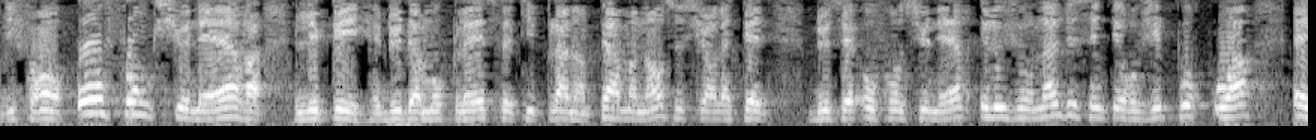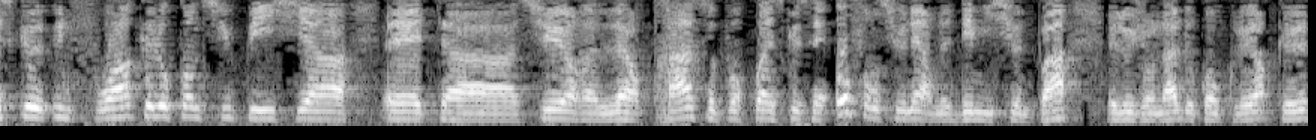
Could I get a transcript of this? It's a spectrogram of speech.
différents hauts fonctionnaires. L'épée de Damoclès qui plane en permanence sur la tête de ces hauts fonctionnaires et le journal de s'interroger pourquoi est-ce qu'une fois que le compte supplie est euh, sur leurs traces. Pourquoi est-ce que ces hauts fonctionnaires ne démissionnent pas? Et le journal de conclure que,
